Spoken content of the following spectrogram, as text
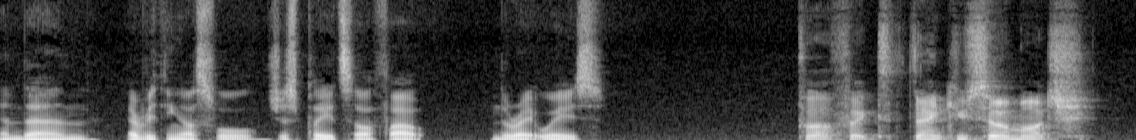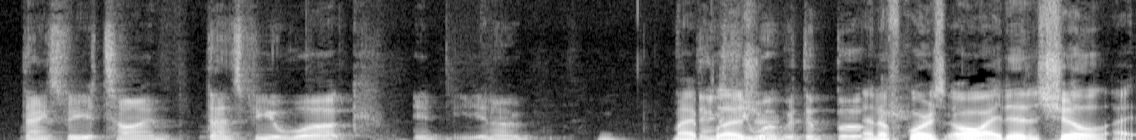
and then everything else will just play itself out in the right ways. Perfect. Thank you so much. Thanks for your time. Thanks for your work. You know, my pleasure. And of course, oh, I didn't shill. I,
